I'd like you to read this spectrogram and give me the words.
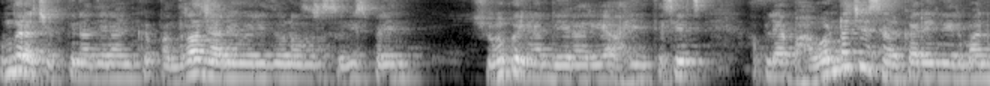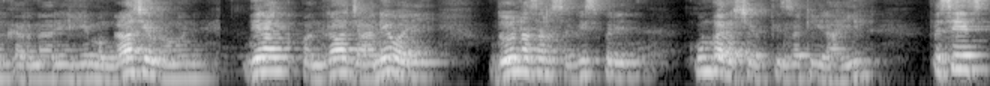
कुंभ व्यक्तींना दिनांक पंधरा जानेवारी दोन हजार सव्वीसपर्यंत शुभपरिणाम देणारे आहे. तसेच आपल्या भावंडाचे सहकार्य निर्माण करणारे हे मंगळाचे भवन दिनांक पंधरा जानेवारी दोन हजार सव्वीसपर्यंत पर्यंत व्यक्तींसाठी राहील. तसेच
